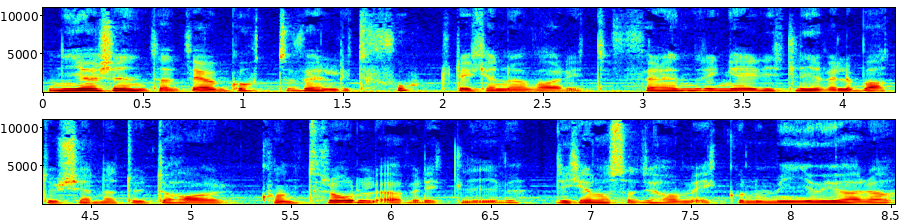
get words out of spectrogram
ni har känt att det har gått väldigt fort. Det kan ha varit förändringar i ditt liv eller bara att du känner att du inte har kontroll över ditt liv. Det kan vara så att det har med ekonomi att göra.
